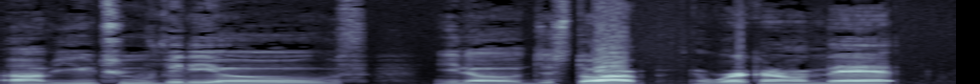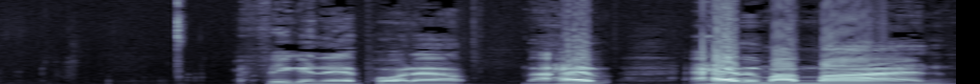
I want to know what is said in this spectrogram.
um, YouTube videos, you know, just start working on that, figuring that part out. I have I have in my mind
